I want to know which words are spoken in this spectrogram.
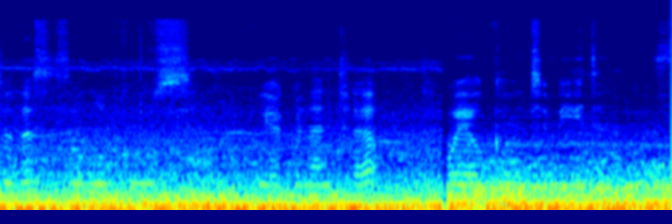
So this is the locals. We are going into it. Welcome to Maidens.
